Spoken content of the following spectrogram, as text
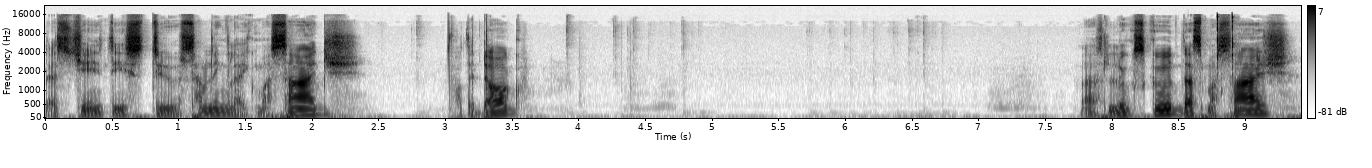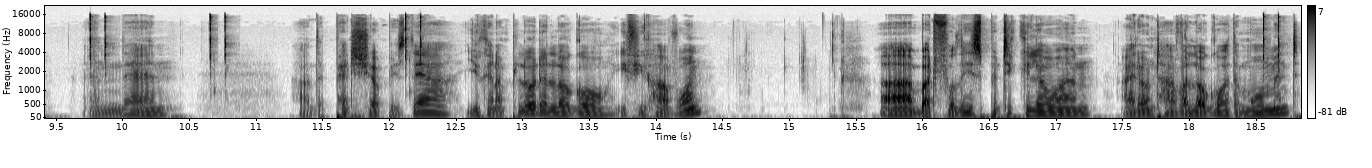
let's change this to something like massage for the dog that looks good that's massage and then uh, the pet shop is there you can upload a logo if you have one uh, but for this particular one I don't have a logo at the moment,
